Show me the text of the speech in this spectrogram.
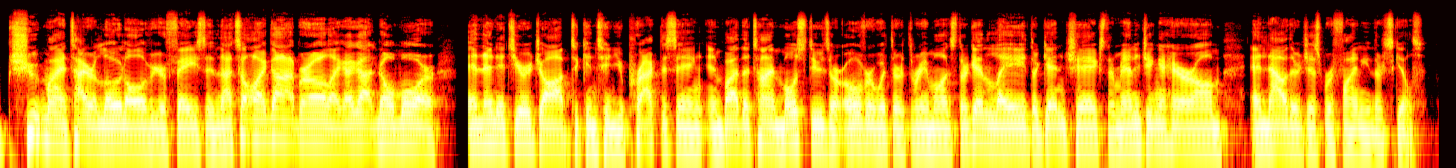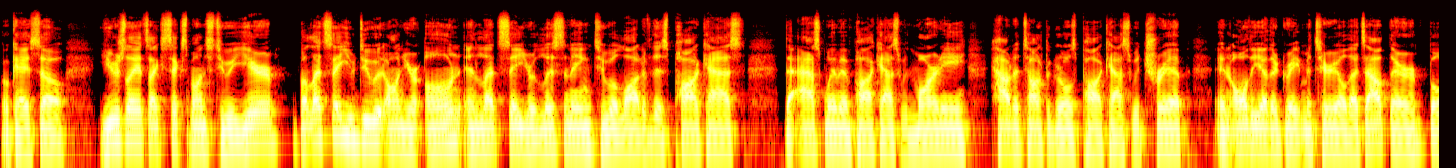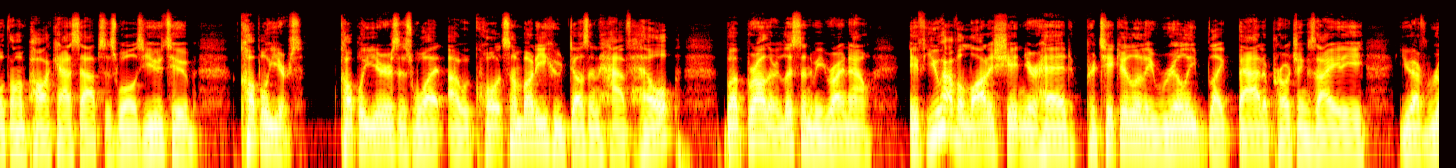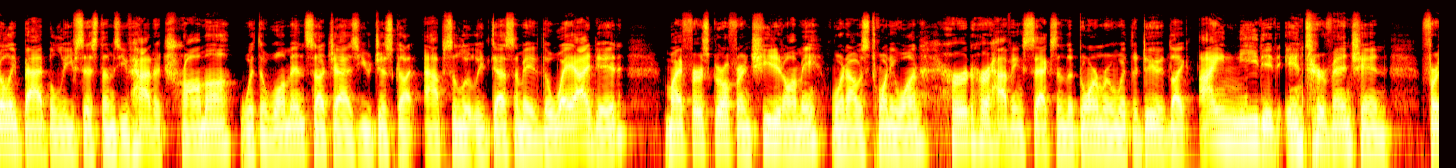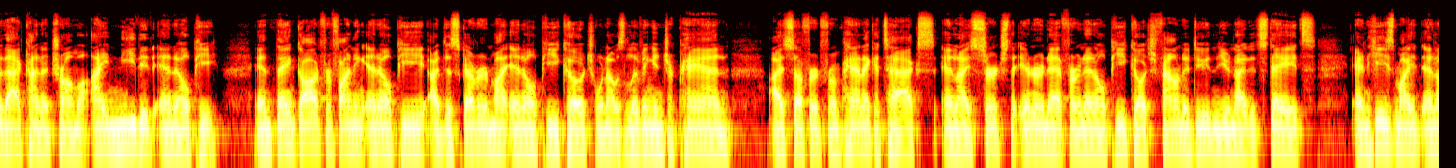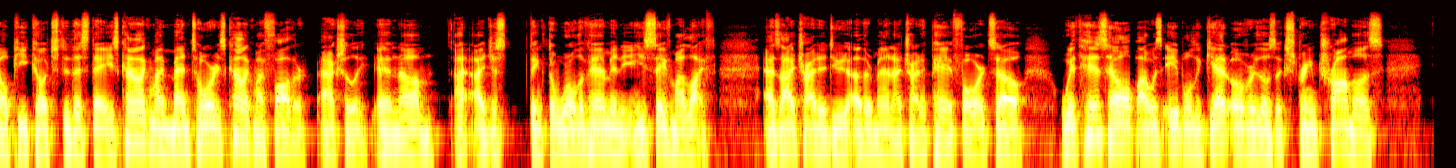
shoot my entire load all over your face and that's all I got, bro. Like I got no more and then it's your job to continue practicing. And by the time most dudes are over with their three months, they're getting laid, they're getting chicks, they're managing a harem, and now they're just refining their skills. Okay, so usually it's like six months to a year. But let's say you do it on your own, and let's say you're listening to a lot of this podcast. The Ask Women podcast with Marni, How to Talk to Girls podcast with Trip, and all the other great material that's out there, both on podcast apps as well as YouTube. Couple years, couple years is what I would quote somebody who doesn't have help. But brother, listen to me right now. If you have a lot of shit in your head, particularly really like bad approach anxiety, you have really bad belief systems, you've had a trauma with a woman, such as you just got absolutely decimated, the way I did. My first girlfriend cheated on me when I was 21, heard her having sex in the dorm room with the dude. Like, I needed intervention for that kind of trauma. I needed NLP. And thank God for finding NLP. I discovered my NLP coach when I was living in Japan. I suffered from panic attacks and I searched the internet for an NLP coach, found a dude in the United States, and he's my NLP coach to this day. He's kind of like my mentor. He's kind of like my father, actually. And um, I, I just think the world of him, and he saved my life. As I try to do to other men, I try to pay it forward. So, with his help, I was able to get over those extreme traumas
